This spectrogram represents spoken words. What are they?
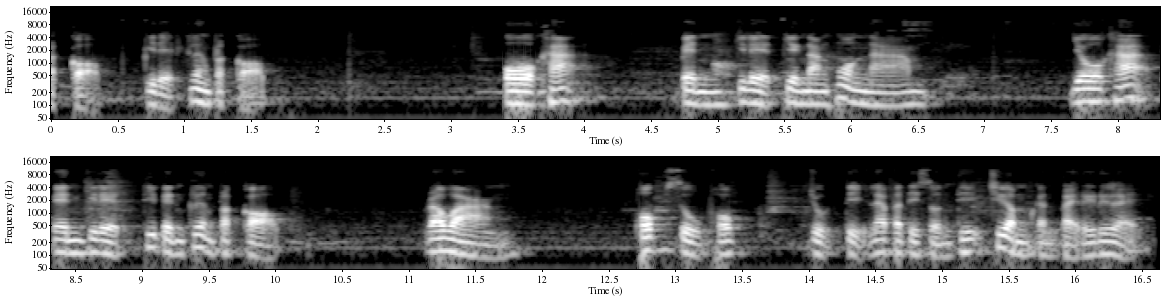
ประกอบกิเลสเครื่องประกอบ โอคะเป็นกิเลสเพียงดังห่วงน้ำโยคะเป็นกิเลสที่เป็นเครื่องประกอบ ระหว่างพบสู่พบจุติและปฏิสนธิเชื่อมกันไปเรื่อยๆ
